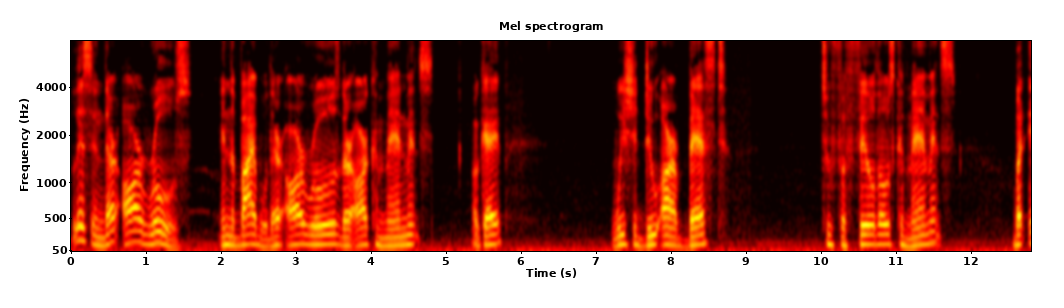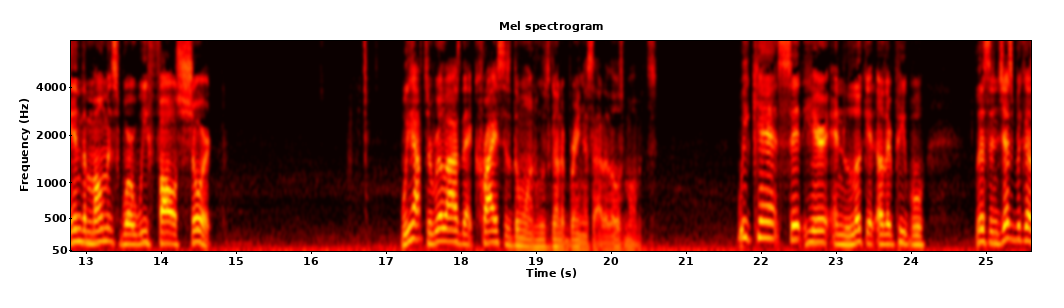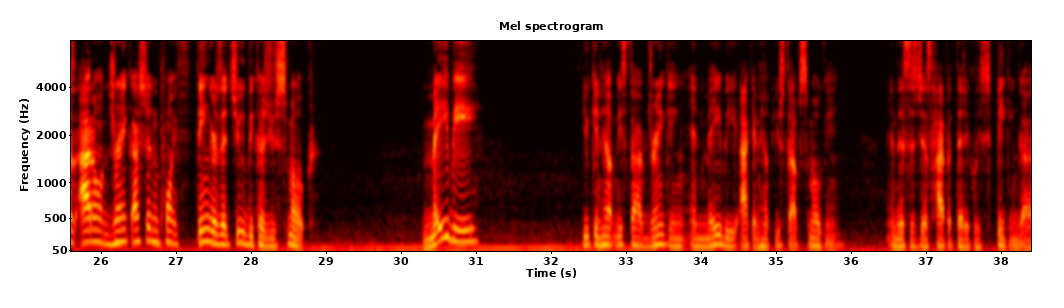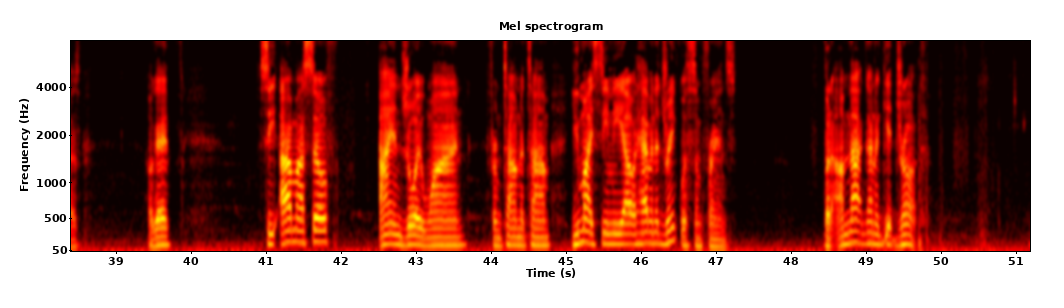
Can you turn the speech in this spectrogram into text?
Listen, there are rules in the Bible. There are rules, there are commandments, okay? We should do our best to fulfill those commandments but in the moments where we fall short, we have to realize that Christ is the one who's going to bring us out of those moments. We can't sit here and look at other people. Listen, just because I don't drink, I shouldn't point fingers at you because you smoke. Maybe you can help me stop drinking, and maybe I can help you stop smoking. And this is just hypothetically speaking, guys. Okay? See, I myself, I enjoy wine from time to time. You might see me out having a drink with some friends, but I'm not going to get drunk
